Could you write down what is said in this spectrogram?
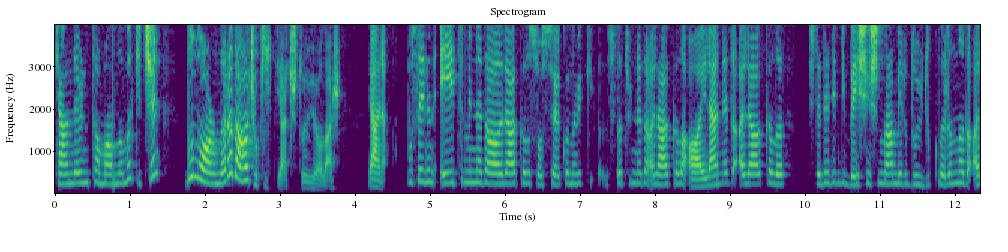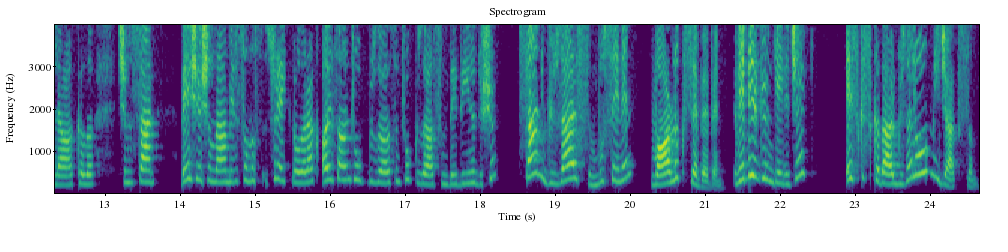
kendilerini tamamlamak için bu normlara daha çok ihtiyaç duyuyorlar. Yani bu senin eğitiminle de alakalı, sosyoekonomik statünle de alakalı, ailenle de alakalı. İşte dediğim gibi 5 yaşından beri duyduklarınla da alakalı. Şimdi sen 5 yaşından beri sana sürekli olarak ay sen çok güzelsin, çok güzelsin dediğini düşün. Sen güzelsin. Bu senin varlık sebebin. Ve bir gün gelecek eskisi kadar güzel olmayacaksın.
